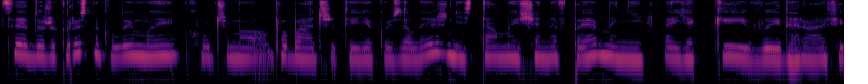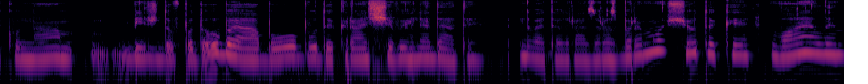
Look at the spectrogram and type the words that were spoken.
Це дуже корисно, коли ми хочемо побачити якусь залежність, та ми ще не впевнені, який вид графіку нам більш до вподоби або буде краще виглядати. Давайте одразу розберемо, що таке violin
